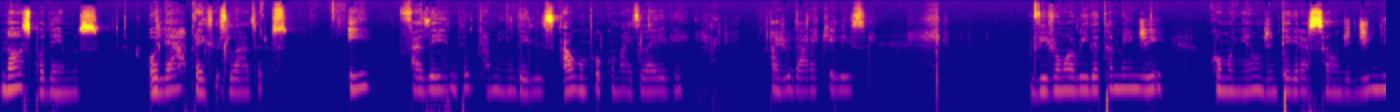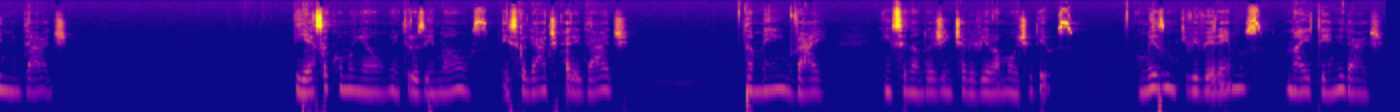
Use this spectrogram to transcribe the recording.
Nós podemos olhar para esses Lázaros e fazer do caminho deles algo um pouco mais leve, ajudar a que eles vivam uma vida também de comunhão, de integração, de dignidade. E essa comunhão entre os irmãos, esse olhar de caridade, também vai ensinando a gente a viver o amor de Deus, o mesmo que viveremos na eternidade.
